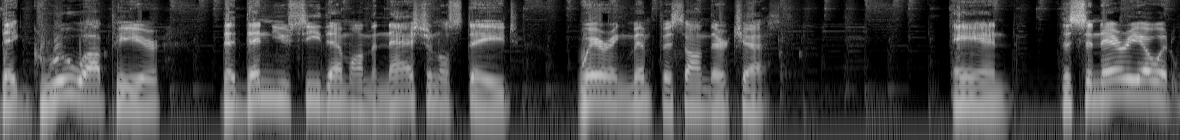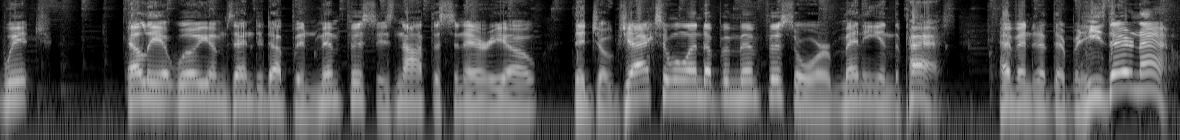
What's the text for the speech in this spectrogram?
that grew up here, that then you see them on the national stage wearing Memphis on their chest. And the scenario at which Elliott Williams ended up in Memphis is not the scenario that Joe Jackson will end up in Memphis or many in the past have ended up there. But he's there now.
